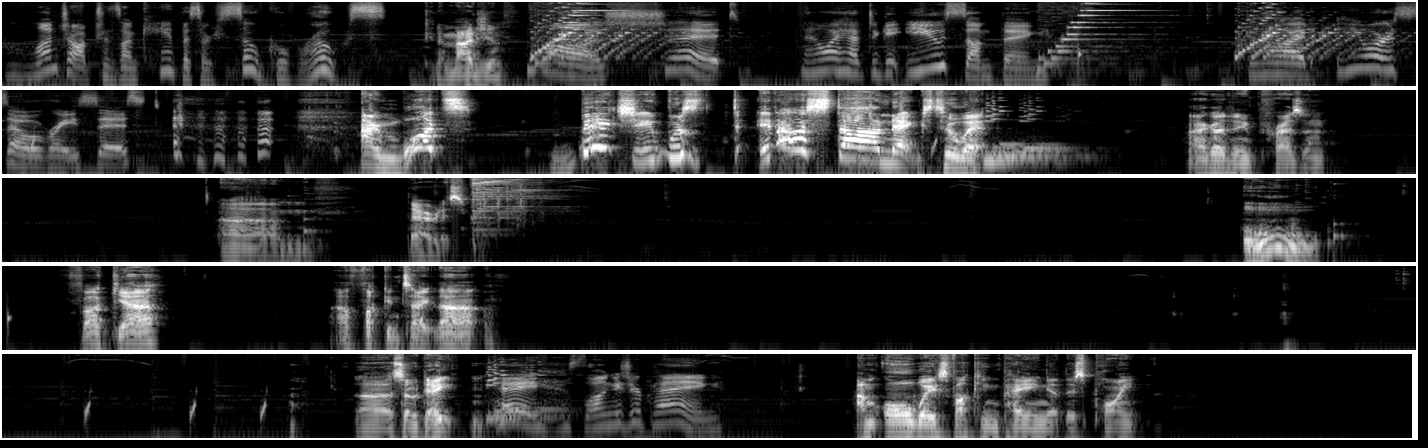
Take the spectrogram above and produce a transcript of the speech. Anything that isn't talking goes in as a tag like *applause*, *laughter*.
The lunch options on campus are so gross. Can imagine. Oh shit. Now I have to get you something. God, you're so racist. *laughs* I'm what? Bitch, it was. It had a star next to it. I got a new present. Um, there it is. Ooh. Fuck yeah. I'll fucking take that. Uh, so date? hey, as long as you're paying. I'm always fucking paying at this point.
